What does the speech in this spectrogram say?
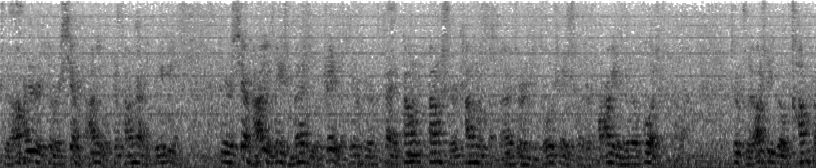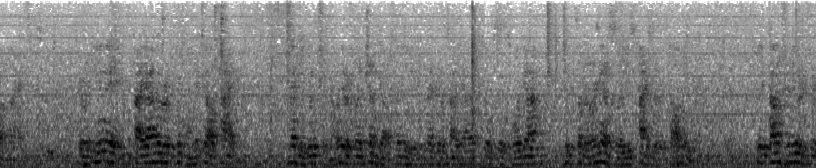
主要还是就是宪法里有这方面的规定，就是宪法里为什么有这个，就是在当当时他们怎么就是 negotiate 或者 bargain 这个过程的，就主要是一个 compromise，就是因为大家都是不同的教派，那你就只能就是说政教分离，那就大家就就国家就不能任何一派就是导你，所以当时就是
